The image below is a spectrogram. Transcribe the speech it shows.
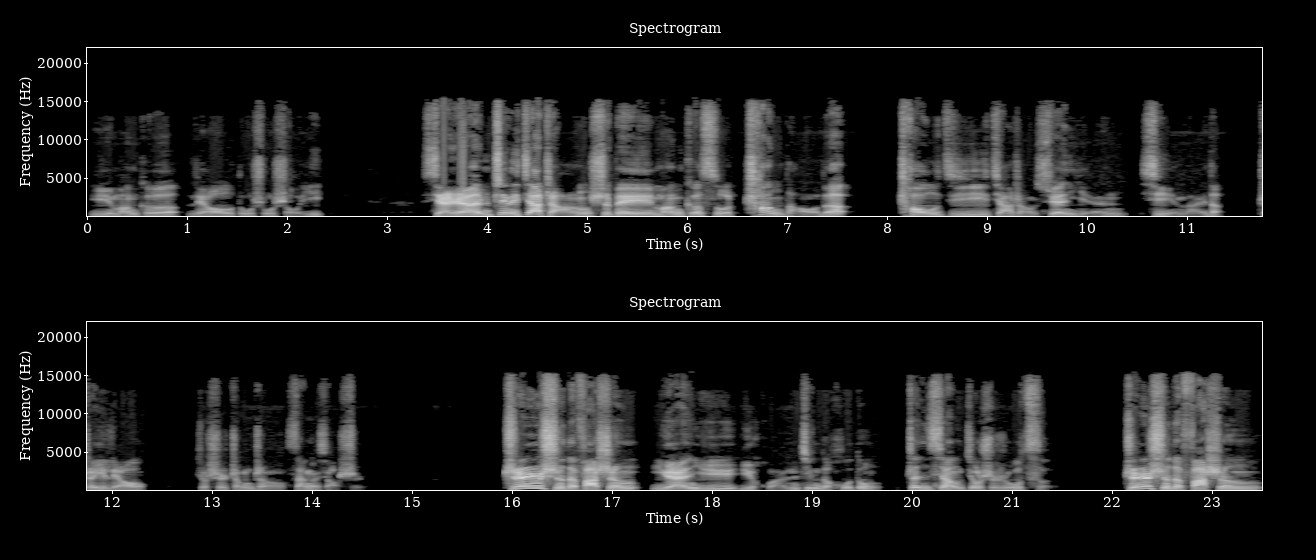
与芒格聊读书手艺。显然，这位家长是被芒格所倡导的《超级家长宣言》吸引来的。这一聊就是整整三个小时。知识的发生源于与环境的互动，真相就是如此。知识的发生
